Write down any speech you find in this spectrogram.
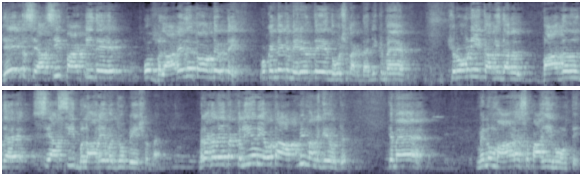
ਜੇ ਇੱਕ ਸਿਆਸੀ ਪਾਰਟੀ ਦੇ ਉਹ ਬੁਲਾਰੇ ਦੇ ਤੌਰ ਦੇ ਉੱਤੇ ਉਹ ਕਹਿੰਦੇ ਕਿ ਮੇਰੇ ਉੱਤੇ ਦੋਸ਼ ਲੱਗਦਾ ਜੀ ਕਿ ਮੈਂ ਸ਼੍ਰੋਮਣੀ ਅਕਾਲੀ ਦਲ ਬਾਦਲ ਦੇ ਸਿਆਸੀ ਬੁਲਾਰੇ ਵਜੋਂ ਪੇਸ਼ ਹੁੰਦਾ। ਮੇਰਾ ਖਿਆਲ ਇਹ ਤਾਂ ਕਲੀਅਰ ਹੀ ਆ, ਉਹ ਤਾਂ ਆਪ ਵੀ ਮੰਨ ਗਏ ਉਂਝ ਕਿ ਮੈਂ ਮੈਨੂੰ ਮਾਣ ਹੈ ਸਿਪਾਹੀ ਹੋਣ ਤੇ।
